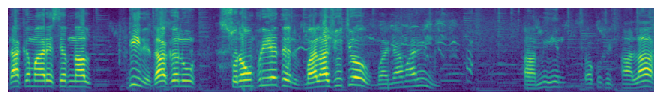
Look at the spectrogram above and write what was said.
Dacă mai are semnal, bine, dacă nu, sună un prieten, mai l ajut eu, mai ne Marin. Amin, sau cum se zice, Allah.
